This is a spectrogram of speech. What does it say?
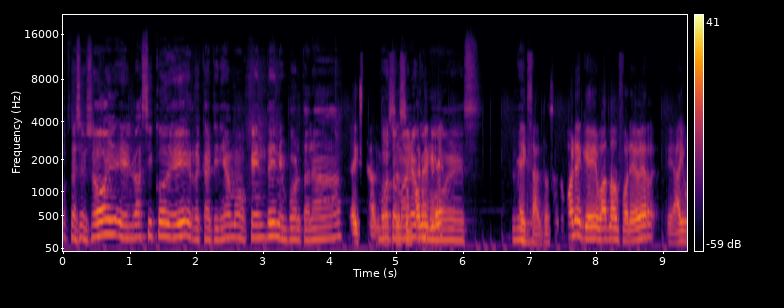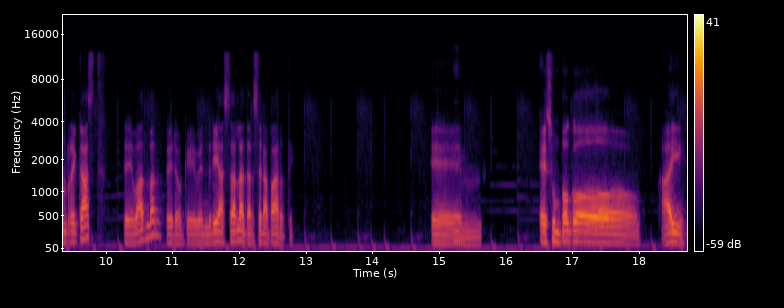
O sea, se usó el, el básico de rescatineamos gente, no importa nada. Exacto. Supone como que, es. exacto. Se supone que Batman Forever eh, hay un recast de Batman, pero que vendría a ser la tercera parte. Eh, es un poco ahí,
